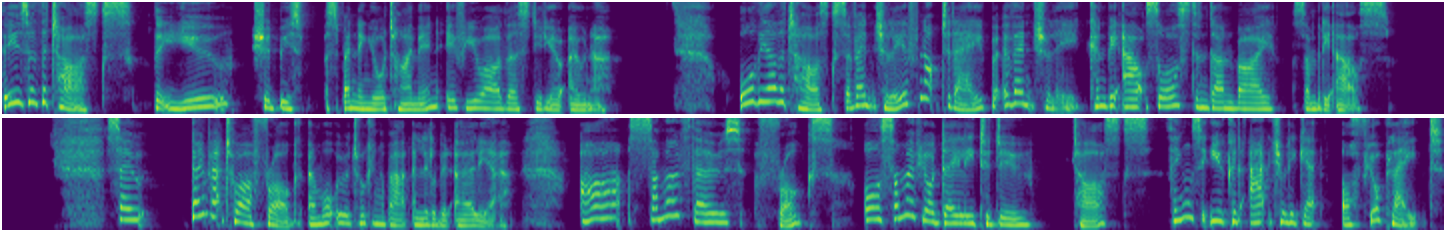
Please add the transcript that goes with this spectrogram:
These are the tasks that you should be spending your time in if you are the studio owner. All the other tasks eventually, if not today, but eventually can be outsourced and done by somebody else. So, going back to our frog and what we were talking about a little bit earlier, are some of those frogs or some of your daily to do tasks things that you could actually get off your plate,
